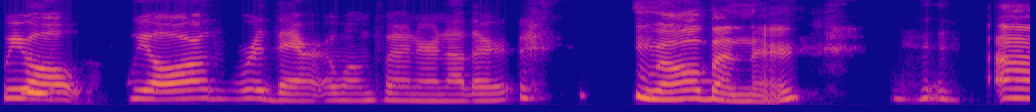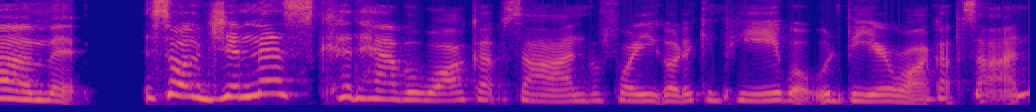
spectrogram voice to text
We all we all were there at one point or another. We've all been there. Um so if gymnasts could have a walk-up song before you go to compete what would be your walk-up song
